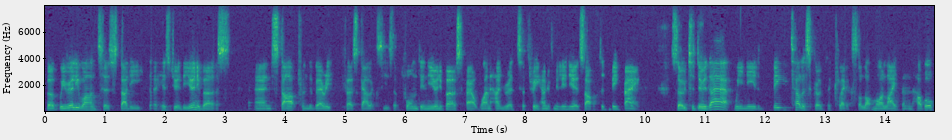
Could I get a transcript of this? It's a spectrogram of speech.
But we really want to study the history of the universe and start from the very first galaxies that formed in the universe about 100 to 300 million years after the Big Bang. So to do that, we need a big telescope that collects a lot more light than Hubble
